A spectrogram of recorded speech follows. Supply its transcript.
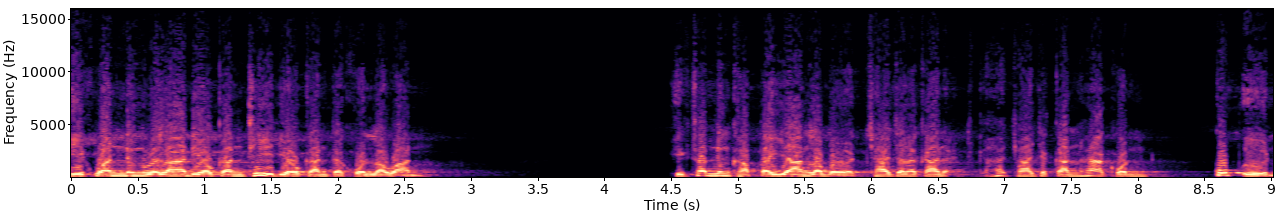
อีกวันหนึ่งเวลาเดียวกันที่เดียวกันแต่คนละวัน อีกท่านหนึ่งขับไปยางระเบิด ชายจักรชายจักรห้าคนกุ๊บอื่น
